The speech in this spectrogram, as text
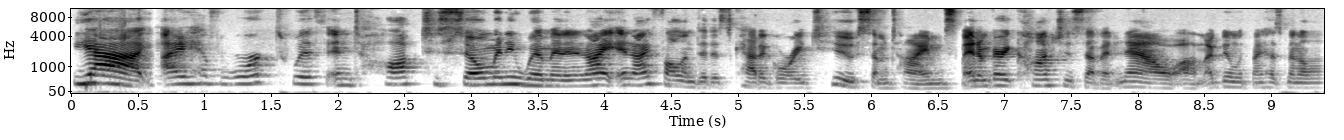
Yeah, I have worked with and talked to so many women, and I and I fall into this category too sometimes, and I'm very conscious of it now. Um, I've been with my husband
